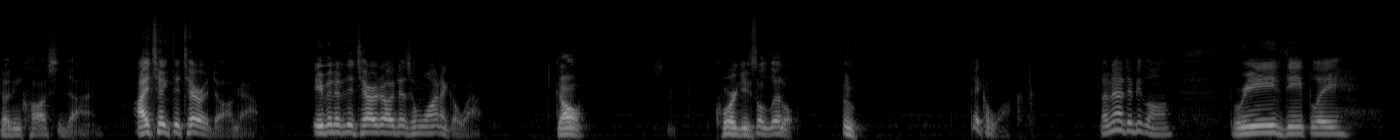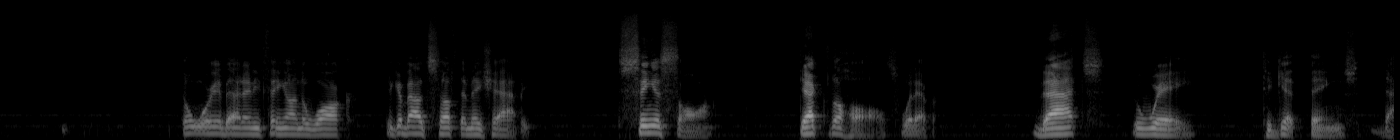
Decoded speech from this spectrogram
Doesn't cost a dime. I take the terror dog out, even if the terror dog doesn't want to go out. Go. Corgi's a little. Mm. Take a walk. Doesn't have to be long. Breathe deeply. Don't worry about anything on the walk. Think about stuff that makes you happy. Sing a song. Deck the halls, whatever. That's the way to get things down.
